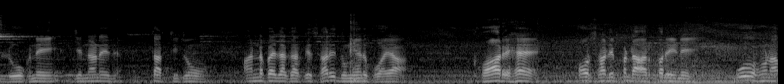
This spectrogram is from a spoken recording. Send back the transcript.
ਲੋਕ ਨੇ, ਜਿਨ੍ਹਾਂ ਨੇ ਧਰਤੀ ਚੋਂ ਅੰਨ ਪੈਦਾ ਕਰਕੇ ਸਾਰੀ ਦੁਨੀਆ ਨੂੰ ਖਵਾਇਆ, ਖਵਾ ਰਿਹਾ ਔਰ ਸਾਡੇ ਭੰਡਾਰ ਭਰੇ ਨੇ। ਉਹ ਹੁਣ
